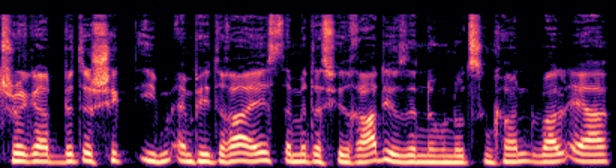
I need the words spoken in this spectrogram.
triggert, bitte schickt ihm MP3s, damit das für Radiosendungen nutzen kann, weil er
